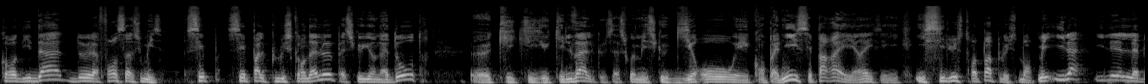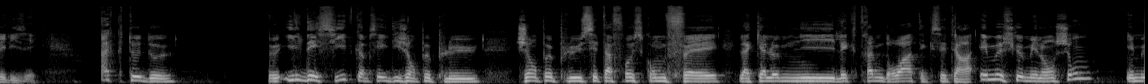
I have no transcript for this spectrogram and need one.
candidat de la France insoumise. C'est n'est pas le plus scandaleux parce qu'il y en a d'autres. Euh, qui, le valent, que ce soit messieurs Guiraud et compagnie, c'est pareil, hein, il, ne s'illustre pas plus. Bon, mais il, il est labellisé. Acte 2, euh, il décide, comme ça, il dit j'en peux plus, j'en peux plus, c'est affreux ce qu'on me fait, la calomnie, l'extrême droite, etc. Et M. Mélenchon, et M.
